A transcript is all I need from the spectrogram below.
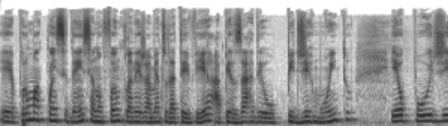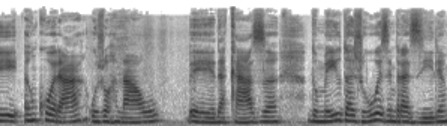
é, por uma coincidência, não foi um planejamento da TV, apesar de eu pedir muito, eu pude ancorar o jornal é, da casa, do meio das ruas em Brasília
